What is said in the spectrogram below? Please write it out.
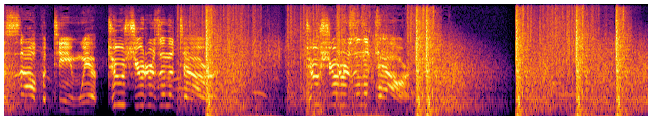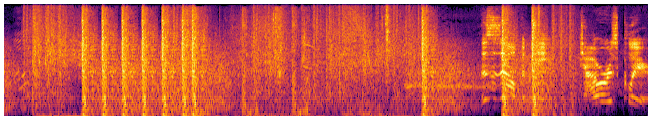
This is Alpha Team. We have two shooters in the tower. Two shooters in the tower. This is Alpha Team. Tower is clear.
